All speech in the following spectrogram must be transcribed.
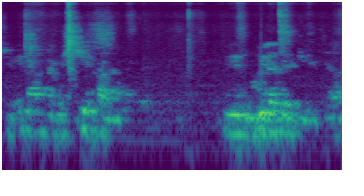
সেখানে আমরা নিশ্চয়ই পাবো মহিলাদেরকে যারা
